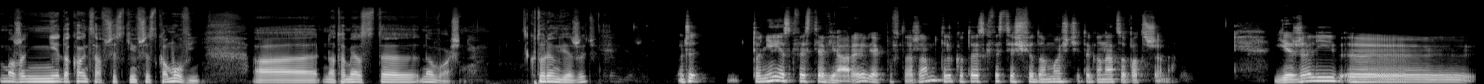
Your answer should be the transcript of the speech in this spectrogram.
może nie do końca wszystkim wszystko mówi. Natomiast, e, no właśnie, którym wierzyć? Znaczy, to nie jest kwestia wiary, jak powtarzam, tylko to jest kwestia świadomości tego, na co patrzymy. Jeżeli yy,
